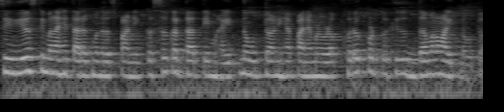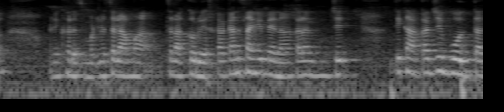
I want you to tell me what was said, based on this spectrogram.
सिरियसली मला हे तारक मंत्राचं पाणी कसं करतात ते माहीत नव्हतं आणि ह्या पाण्यामुळे एवढा फरक पडतो हे सुद्धा मला माहीत नव्हतं. आणि खरंच म्हटलं चला मा चला करूया काकाने सांगितलं ना कारण जे ते काका जे बोलतात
